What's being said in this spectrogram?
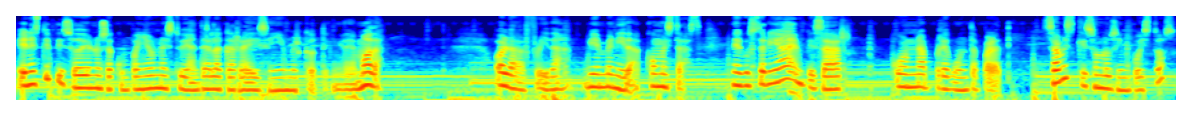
En este episodio nos acompaña una estudiante de la carrera de diseño y mercadotecnia de moda. Hola Frida, bienvenida, ¿cómo estás? Me gustaría empezar con una pregunta para ti. ¿Sabes qué son los impuestos?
